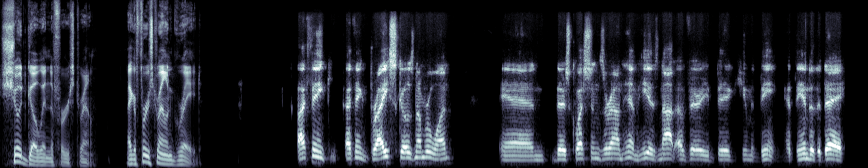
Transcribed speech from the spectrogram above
should go in the first round? Like a first round grade? I think I think Bryce goes number 1 and there's questions around him. He is not a very big human being. At the end of the day,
